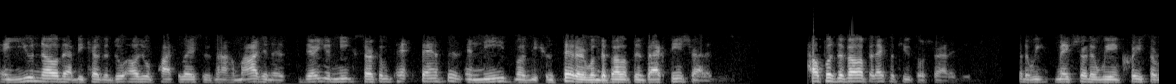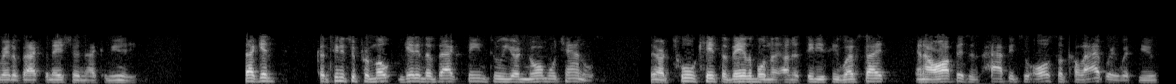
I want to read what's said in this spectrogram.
and you know that because the dual eligible population is not homogenous, their unique circumstances and needs must be considered when developing vaccine strategies. Help us develop and execute those strategies so that we make sure that we increase the rate of vaccination in that community. Second, continue to promote getting the vaccine through your normal channels. There are toolkits available on the, on the CDC website, and our office is happy to also collaborate with you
